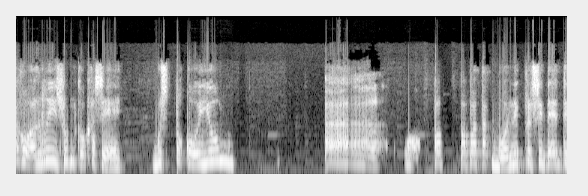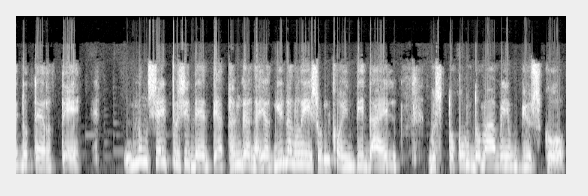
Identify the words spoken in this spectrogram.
Ako, ang reason ko kasi, gusto ko yung pa- papatakbo ni Presidente Duterte nung siya'y presidente at hanggang ngayon, yun ang reason ko. Hindi dahil gusto kong dumami yung views ko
